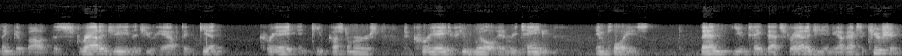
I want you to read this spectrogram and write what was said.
think about the strategy that you have to get, create, and keep customers, to create, if you will, and retain employees. Then you take that strategy and you have execution.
